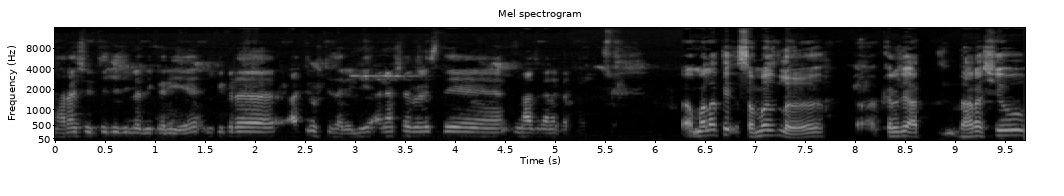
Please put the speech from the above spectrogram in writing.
धाराशिवचे जे जिल्हाधिकारी आहे एकीकडं अतिवृष्टी झालेली आहे आणि अशा वेळेस ते नाच गाणं करतात. मला ते समजलं खरं जे धाराशिव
